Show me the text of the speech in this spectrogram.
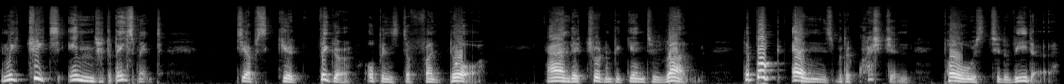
and retreats into the basement. The obscured figure opens the front door, and the children begin to run. The book ends with a question posed to the reader.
